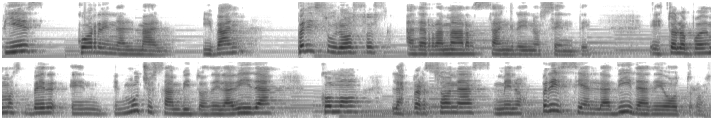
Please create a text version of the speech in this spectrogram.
pies corren al mal y van presurosos a derramar sangre inocente. Esto lo podemos ver en, muchos ámbitos de la vida, cómo las personas menosprecian la vida de otros.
